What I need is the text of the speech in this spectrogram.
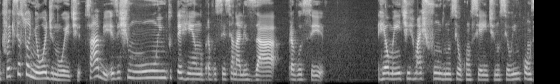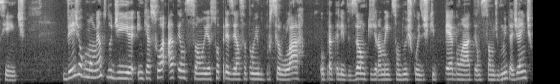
O que foi que você sonhou de noite, sabe? Existe muito terreno para você se analisar, para você realmente ir mais fundo no seu consciente, no seu inconsciente. Veja algum momento do dia em que a sua atenção e a sua presença estão indo para o celular ou para a televisão, que geralmente são duas coisas que pegam a atenção de muita gente,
